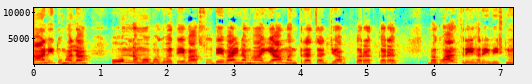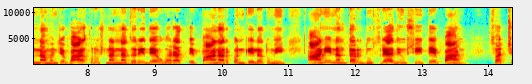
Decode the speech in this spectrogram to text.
आणि तुम्हाला ओम नमो भगवते वासुदेवाय नमः या मंत्राचा जप करत करत भगवान श्री हरी विष्णूंना म्हणजे बाळकृष्णांना जरी देवघरात ते पान अर्पण केलं तुम्ही आणि नंतर दुसऱ्या दिवशी ते पान स्वच्छ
